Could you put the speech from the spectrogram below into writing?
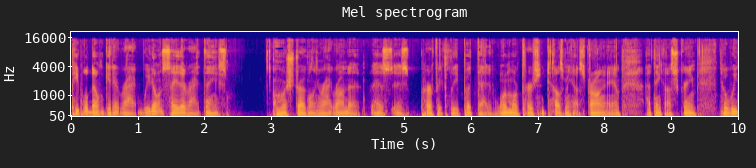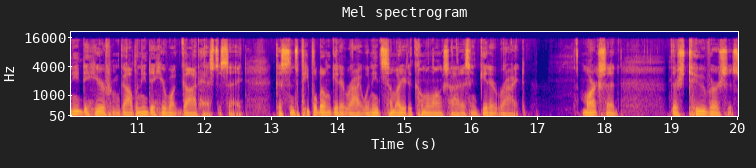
people don't get it right. We don't say the right things when we're struggling, right? Rhonda has, has perfectly put that. If one more person tells me how strong I am, I think I'll scream. So we need to hear from God. We need to hear what God has to say. Because since people don't get it right, we need somebody to come alongside us and get it right. Mark said, there's two verses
